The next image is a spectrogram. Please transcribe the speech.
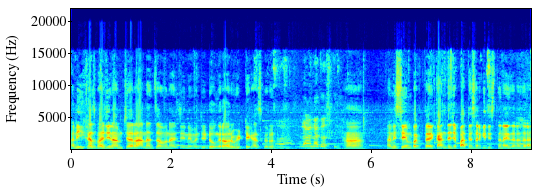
आणि ही खास भाजी ना आमच्या रानात जाऊन आजीने म्हणजे डोंगरावर भेटते खास करून. हा, रानात असते. हा. आणि सेम बघताय कांद्याच्या पात्यासारखी दिसतं नाही जरा जरा?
